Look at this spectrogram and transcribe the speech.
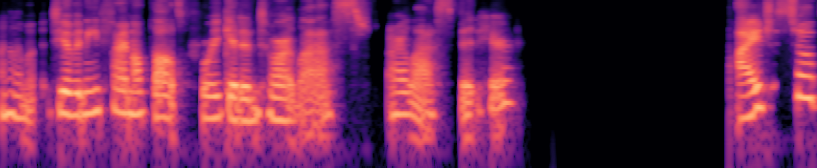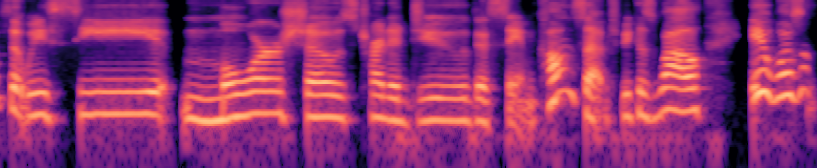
um, do you have any final thoughts before we get into our last our last bit here I just hope that we see more shows try to do the same concept because while it wasn't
